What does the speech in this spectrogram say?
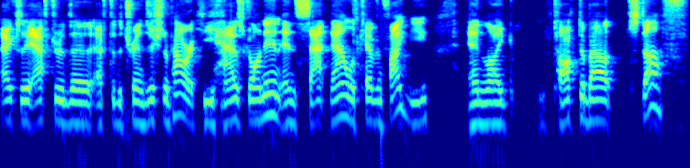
actually after the after the transition of power he has gone in and sat down with kevin feige and like talked about stuff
